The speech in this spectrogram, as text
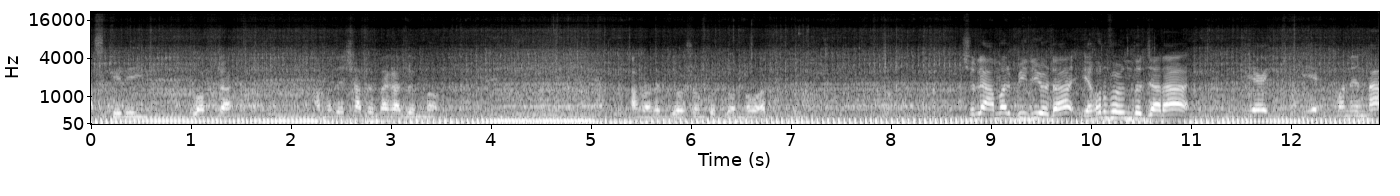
আজকের এই ব্লগটা আমাদের সাথে থাকার জন্য। আপনাদেরকে অসংখ্য ধন্যবাদ। আসলে আমার ভিডিওটা এখন পর্যন্ত যারা মানে না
